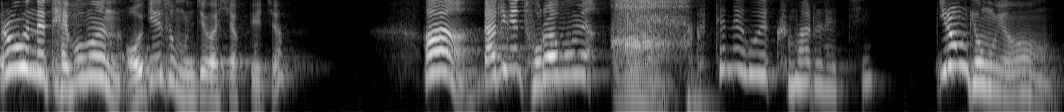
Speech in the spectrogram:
여러분 근데 대부분 어디에서 문제가 시작되죠? 아 나중에 돌아보면 아 그때 내가 왜 그 말을 했지? 이런 경우요.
